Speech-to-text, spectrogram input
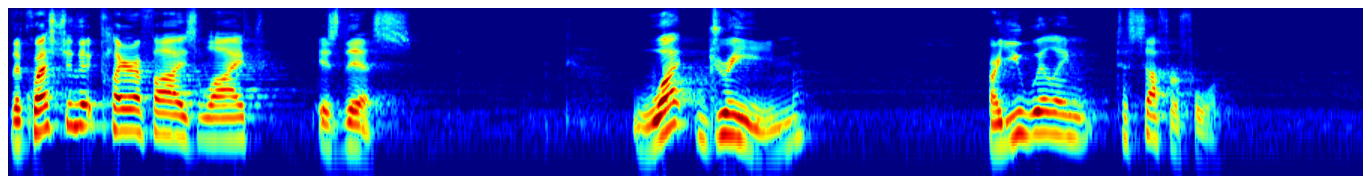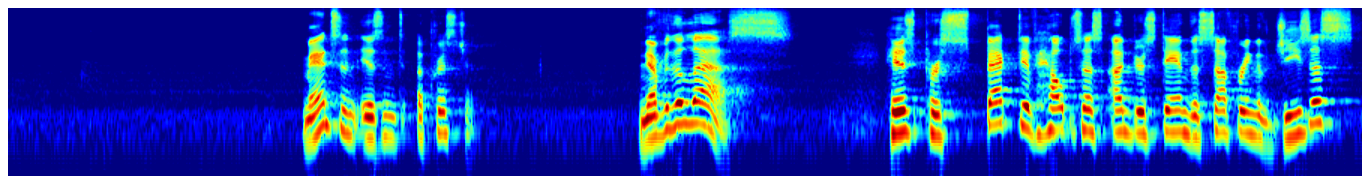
The question that clarifies life is this What dream are you willing to suffer for? Manson isn't a Christian. Nevertheless, his perspective helps us understand the suffering of Jesus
